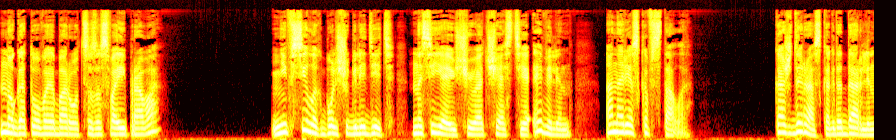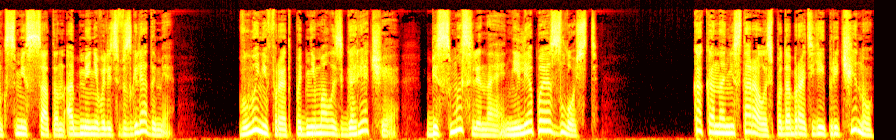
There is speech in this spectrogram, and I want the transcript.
но готовая бороться за свои права? Не в силах больше глядеть на сияющую от счастья Эвелин, она резко встала. Каждый раз, когда Дарлинг с мисс Саттон обменивались взглядами, в Уинифред поднималась горячая, бессмысленная, нелепая злость. Как она ни старалась подобрать ей причину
